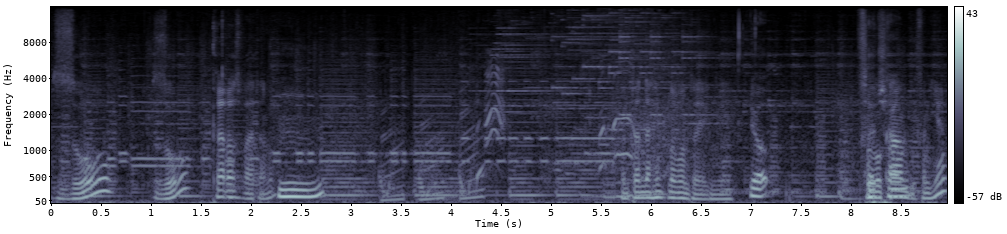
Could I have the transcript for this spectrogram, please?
so, so. Geradeaus weiter, ne? Mhm. Und dann da hinten runter irgendwie. Ja. Von wo kamen die? Von hier?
